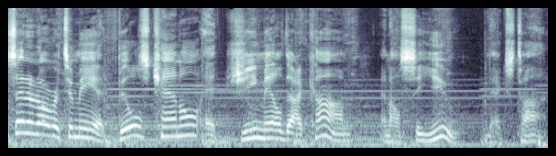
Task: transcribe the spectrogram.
send it over to me at billschannel at gmail.com, and I'll see you next time.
